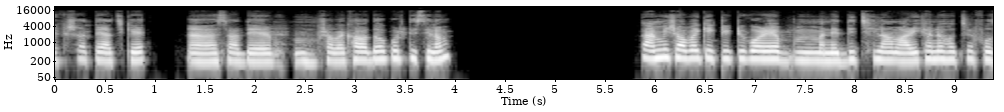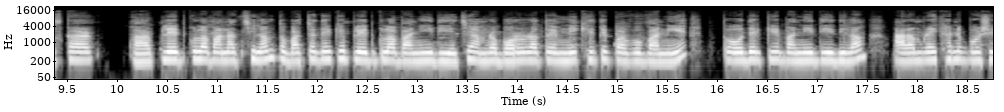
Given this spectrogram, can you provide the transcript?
একসাথে আজকে সাদের সবাই খাওয়া দাওয়া করতেছিলাম। তা আমি সবাইকে একটু একটু করে মানে দিচ্ছিলাম আর এখানে হচ্ছে ফুচকার প্লেটগুলা বানাচ্ছিলাম। তো বাচ্চাদেরকে প্লেটগুলা বানিয়ে দিয়েছে। আমরা বড়রা তো এমনি খেতে পারব বানিয়ে। তো ওদেরকে বানিয়ে দিয়ে দিলাম। আর আমরা এখানে বসে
